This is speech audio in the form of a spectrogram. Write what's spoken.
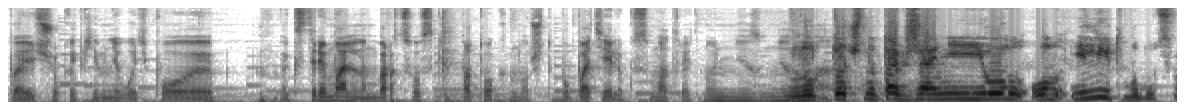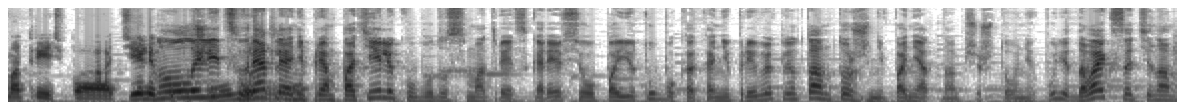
по еще каким-нибудь, по экстремальным борцовским потоком, ну, чтобы по телеку смотреть, ну, не, не Ну, знаю. точно так же они и All, All Elite будут смотреть по телеку. Ну, All Elite вряд ли да? они прям по телеку будут смотреть, скорее всего, по Ютубу, как они привыкли. Ну, там тоже непонятно вообще, что у них будет. Давай, кстати, нам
